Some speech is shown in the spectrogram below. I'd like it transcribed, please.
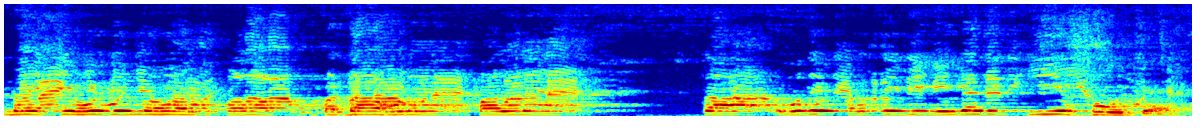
ਮੈਂ- ਕਿਹੋ ਜਿਹੇ ਮਾਹੌਲ 'ਚ ਪਲਾ ਵੱਡਾ ਹੋਣਾ ਹੈ, ਪਲਣਾ ਤਾਂ ਉਹਦੇ ਪ੍ਰਤੀ ਵੀ ਇਹਨਾਂ ਦੀ ਕੀ ਸੋਚ ਹੈ?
